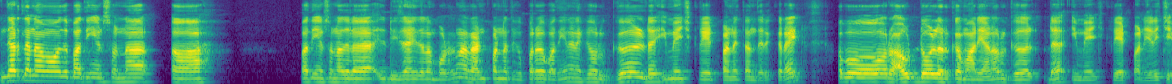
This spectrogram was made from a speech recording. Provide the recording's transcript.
இந்த இடத்துல நம்ம வந்து பார்த்தீங்கன்னு சொன்னால் பார்த்தீங்கன்னு சொன்னால் அதில் இது டிசைன் இதெல்லாம் போட்டு நான் ரன் பண்ணதுக்கு பிறகு பார்த்தீங்கன்னா எனக்கு ஒரு கேர்ள்டு இமேஜ் க்ரியேட் பண்ணி தந்திருக்கு ரைட் அப்போது ஒரு அவுட்டோரில் இருக்க மாதிரியான ஒரு கேர்ள்ட இமேஜ் க்ரியேட் பண்ணிடுச்சு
